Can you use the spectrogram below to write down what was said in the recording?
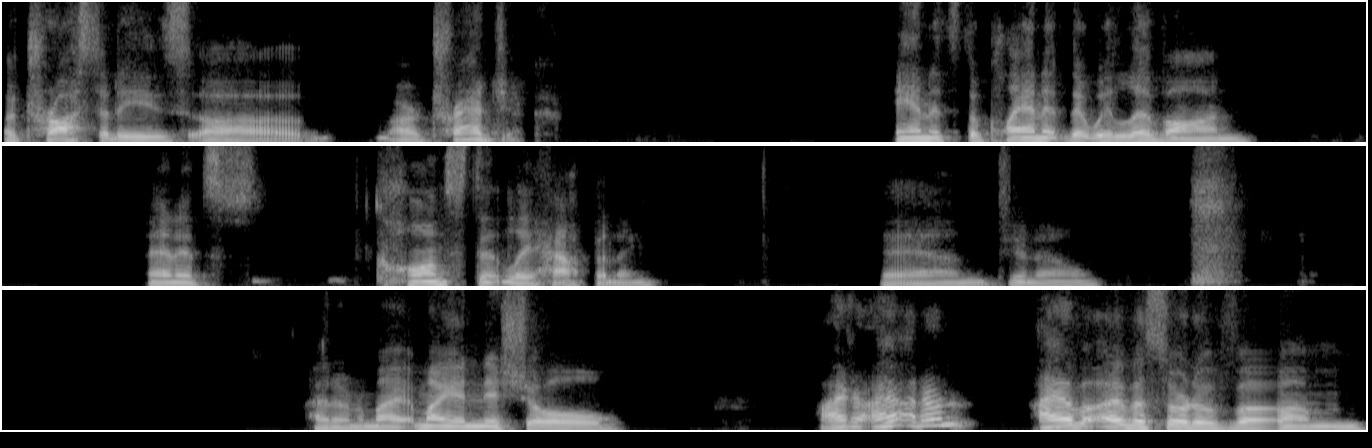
atrocities uh, are tragic. And it's the planet that we live on, and it's constantly happening. And, you know, I don't know, my, my initial, I, I, I don't, I have, I have a sort of, um,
